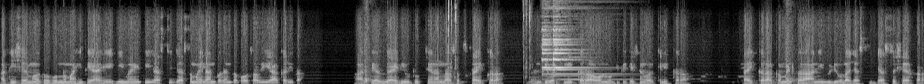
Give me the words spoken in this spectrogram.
अतिशय महत्त्वपूर्ण माहिती आहे. ही माहिती जास्तीत जास्त महिलांपर्यंत पोहोचावी याकरिता. R P S guide YouTube चॅनलला सबस्क्राईब करा. घंटीवर क्लिक करा. ऑल नोटिफिकेशनवर क्लिक करा. लाईक करा कमेंट करा आणि व्हिडिओला जास्तीत जास्त शेअर करा.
